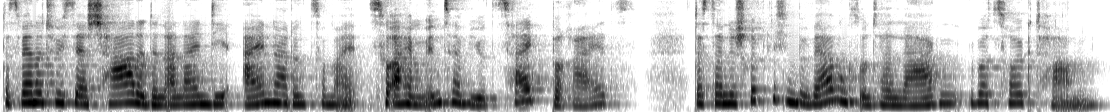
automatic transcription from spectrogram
Das wäre natürlich sehr schade, denn allein die Einladung zu einem Interview zeigt bereits, dass deine schriftlichen Bewerbungsunterlagen überzeugt haben.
